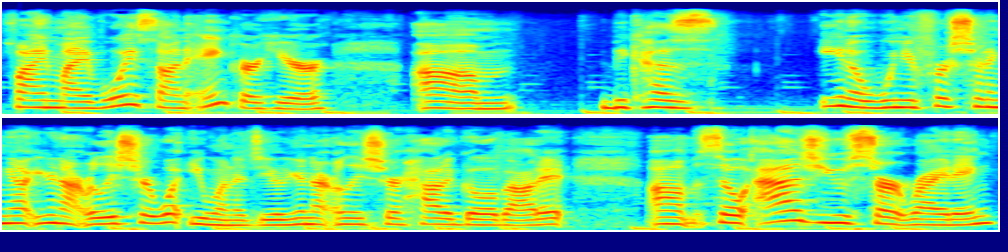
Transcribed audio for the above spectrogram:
find my voice on Anchor here um, because you know, when you're first starting out, you're not really sure what you want to do. You're not really sure how to go about it. Um, so as you start writing,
